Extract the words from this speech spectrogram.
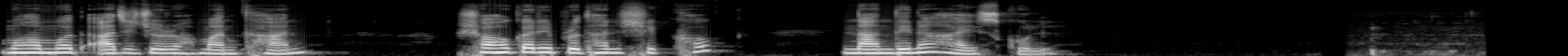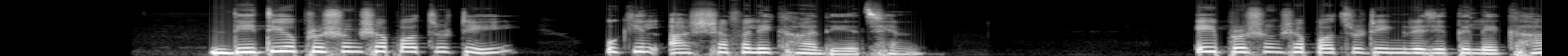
মোহাম্মদ আজিজুর রহমান খান সহকারী প্রধান শিক্ষক, নান্দিনা হাই স্কুল। দ্বিতীয় প্রশংসাপত্রটি উকিল আশরাফ আলী খাঁ দিয়েছেন। এই প্রশংসাপত্রটি ইংরেজিতে লেখা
